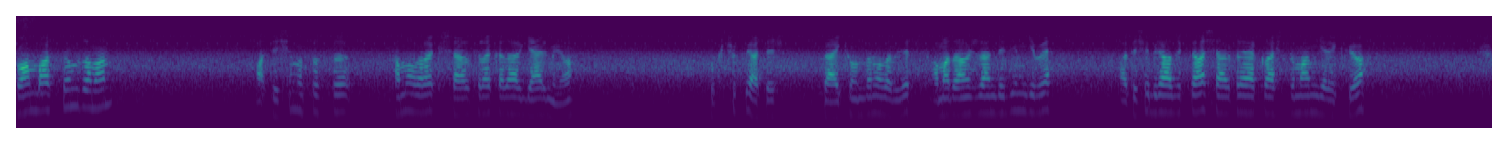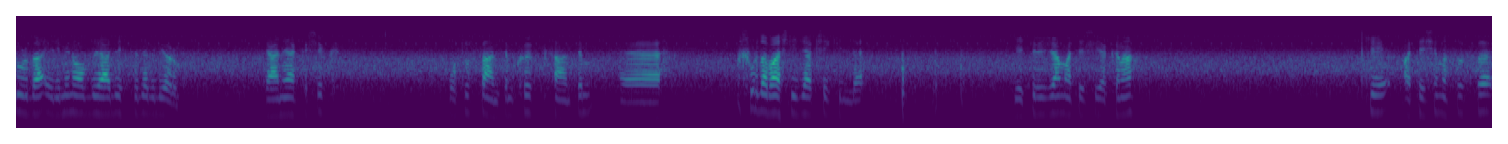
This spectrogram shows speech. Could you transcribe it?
Şu an baktığım zaman ateşin ısısı tam olarak shelter'a kadar gelmiyor. Bu küçük bir ateş. Belki ondan olabilir. Ama daha önceden dediğim gibi ateşi birazcık daha shelter'a yaklaştırmam gerekiyor. Şurada elimin olduğu yerde hissedebiliyorum. Yani yaklaşık 30 santim, 40 santim eee, şurada başlayacak şekilde getireceğim ateşi yakına ki ateşin ısısı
